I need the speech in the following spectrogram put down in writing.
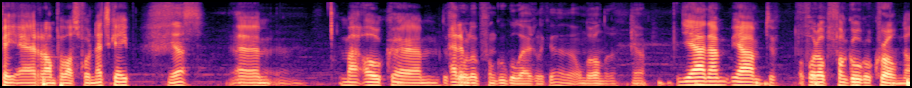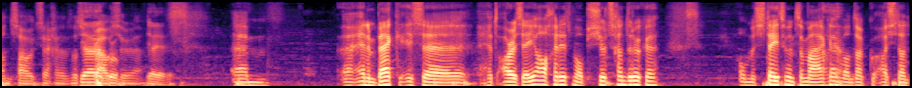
PR-ramp was voor Netscape. Ja. Ja, Ehm, ja, ja. Maar ook ehm De Adam- voorloop van Google eigenlijk, hè? onder andere. Ja, ja, nou, ja, de Of- voorop van Google Chrome dan zou ik zeggen. Dat was Ja, een ja, browser. Chrome. ja. ja, ja. eh, Adam Beck is eh, het RSA-algoritme op shirts gaan drukken. Om een statement te maken. Oh, ja. Want dan, als je dan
